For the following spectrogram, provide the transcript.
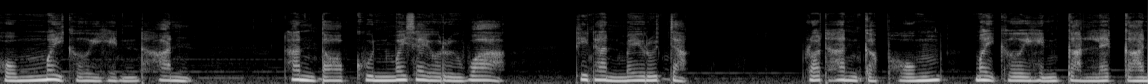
ผมไม่เคยเห็นท่าน ท่านตอบคุณไม่ใช่หรือว่า ที่ท่านไม่รู้จัก เพราะท่านกับผมไม่เคยเห็นกันและกัน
